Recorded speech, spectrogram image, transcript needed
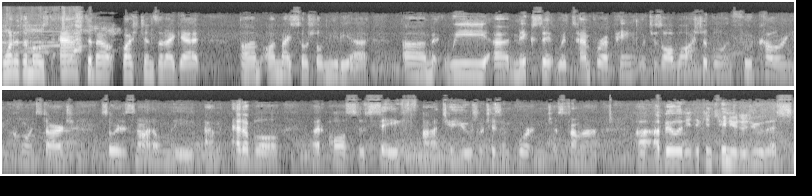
one of the most asked about questions that I get um, on my social media. Um, we uh, mix it with tempera paint, which is all washable and food coloring and cornstarch. So it is not only um, edible, but also safe uh, to use, which is important just from a, a, ability to continue to do this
